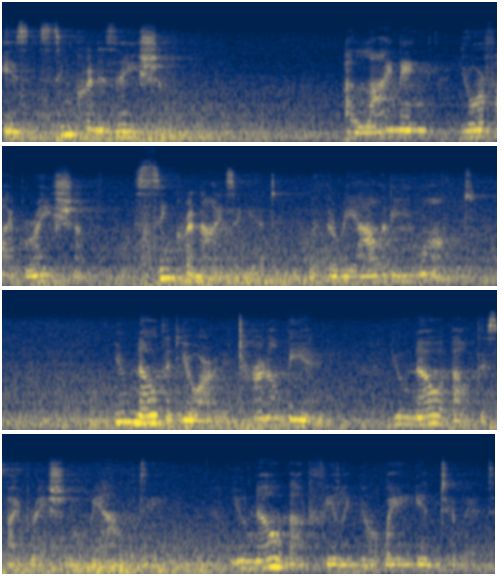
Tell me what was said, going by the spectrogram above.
is synchronization, aligning your vibration, synchronizing it with the reality you want. You know that you are an eternal being. You know about this vibrational reality. You know about feeling your way into it.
